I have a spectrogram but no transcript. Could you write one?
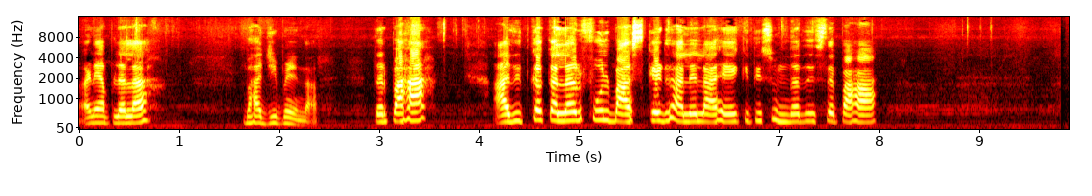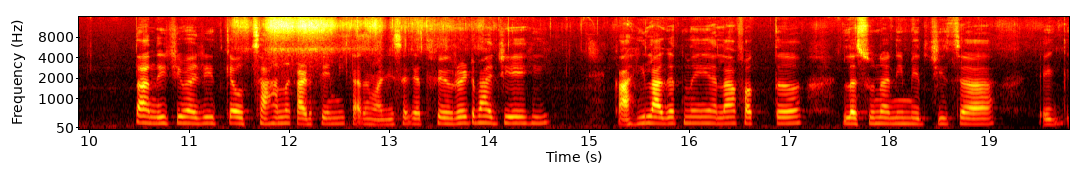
आणि आपल्याला भाजी मिळणार. तर पहा आज इतकं कलरफुल बास्केट झालेलं आहे किती सुंदर दिसते पहा. तांदळीची भाजी इतक्या उत्साहानं काढते मी कारण माझी सगळ्यात फेवरेट भाजी आहे ही. काही लागत नाही याला फक्त लसूण आणि मिरचीचा एक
